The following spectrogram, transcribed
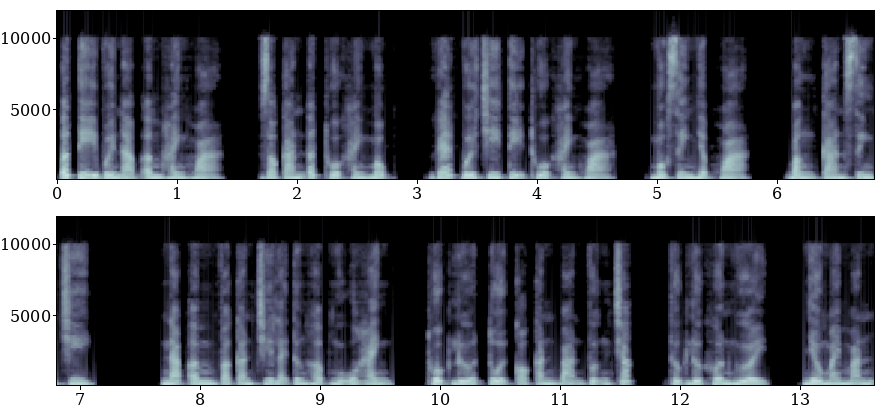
Ất Tỵ với nạp âm hành hỏa, do can Ất thuộc hành Mộc, ghép với chi Tỵ thuộc hành hỏa, mộc sinh nhập hỏa, bằng can sinh chi. Nạp âm và can chi lại tương hợp ngũ hành, thuộc lứa tuổi có căn bản vững chắc, thực lực hơn người, nhiều may mắn,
